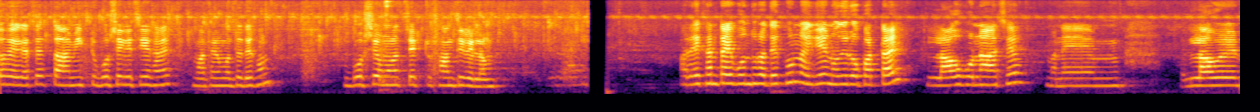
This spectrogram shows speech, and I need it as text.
ক্লান্ত হয়ে গেছে, তা আমি একটু বসে গেছি এখানে, মাঠের মধ্যে দেখুন। বসে মনে হচ্ছে একটু শান্তি পেলাম। আর এখানটায় বন্ধুরা দেখুন, এই যে নদীর ওপারটায় লাউ বোনা আছে মানে লাউয়ের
